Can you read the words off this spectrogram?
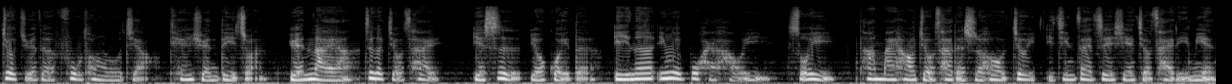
就觉得腹痛如绞，天旋地转。原来啊，这个酒菜也是有鬼的。乙呢，因为不怀好意，所以。他买好酒菜的时候，就已经在这些酒菜里面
